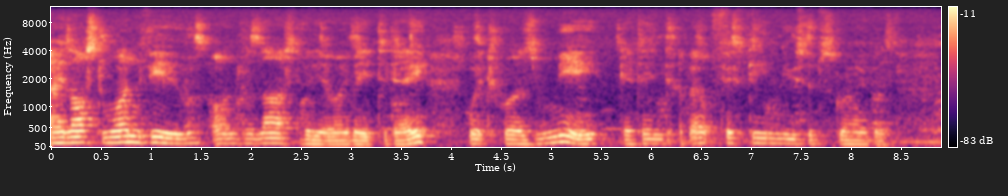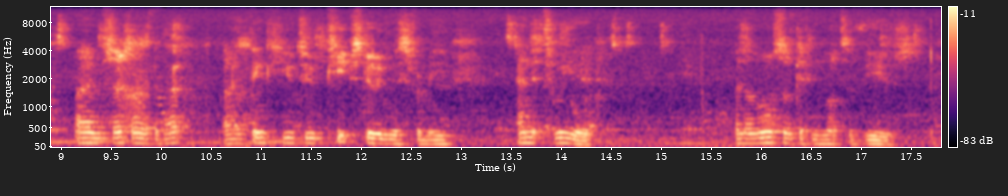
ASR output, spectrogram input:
I lost one view on the last video I made today, which was me getting about 15 new subscribers. I'm so sorry for that. I think YouTube keeps doing this for me, and it's weird. And I'm also getting lots of views.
